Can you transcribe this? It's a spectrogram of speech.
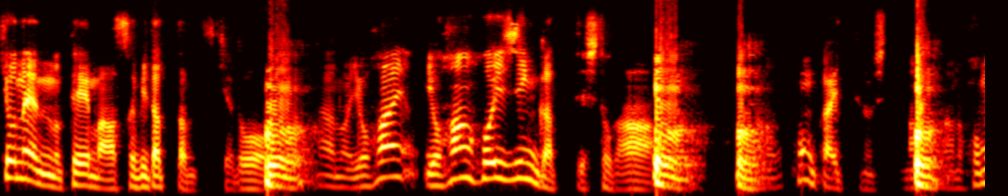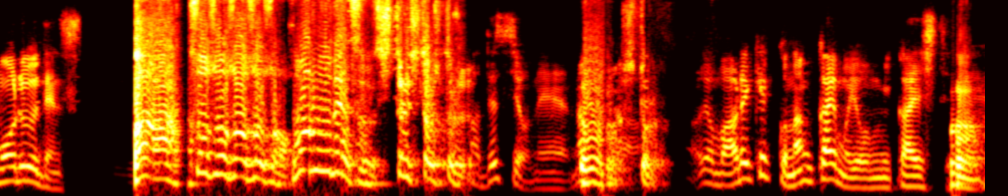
去年のテーマ遊びだったんですけど、うん。あのヨハンヨハン・ホイジンガって人が、うん。うん。あの本書いてるの知ってます、うんあのホモ・ルーデンス。ああ、そうそうそうそうそう。ホールデンス、知ってる知ってる知ってるあ。ですよね。うん、なんか知ってる。でもあれ結構何回も読み返してて、うん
